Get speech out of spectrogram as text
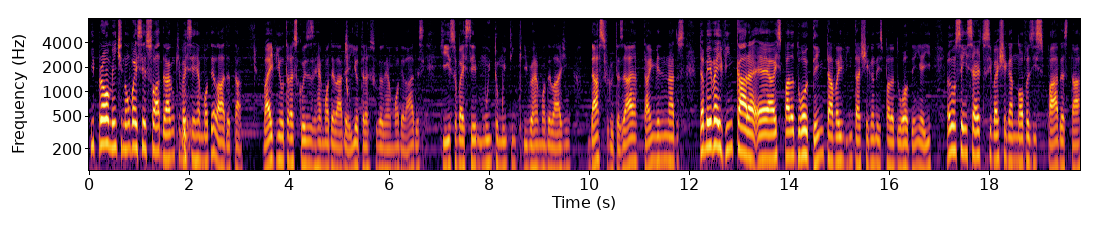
E provavelmente não vai ser só a Dragon que vai ser remodelada, tá? Vai vir outras coisas remodeladas aí, outras frutas remodeladas. Que isso vai ser muito, muito incrível a remodelagem das frutas. Ah, tá envenenados. Também vai vir, cara, é a espada do Oden, tá? Vai vir, tá chegando a espada do Oden aí. Eu não sei certo se vai chegar novas espadas, tá?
